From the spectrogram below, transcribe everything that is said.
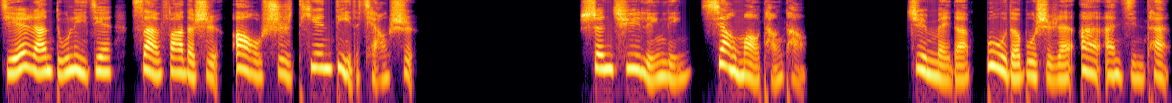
孑然独立间散发的是傲视天地的强势。身躯凛凛，相貌堂堂，俊美的不得不使人暗暗惊叹。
